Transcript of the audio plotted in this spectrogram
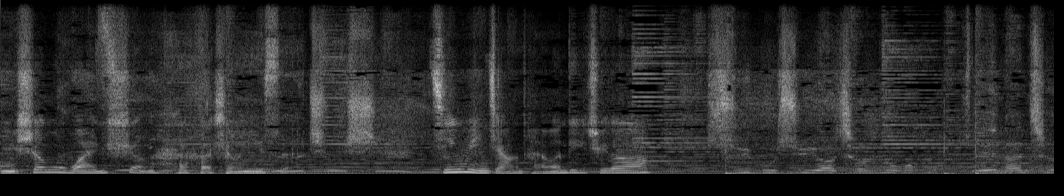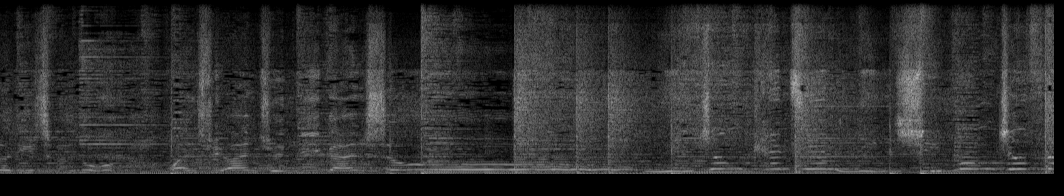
女生完胜，呵呵，什么意思？金韵奖，台湾地区的。需不需要承诺？最难彻底承诺，换取安全的感受。梦中看见你，寻梦中飞。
